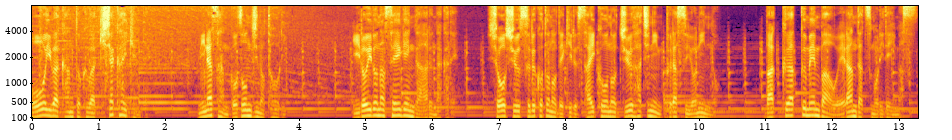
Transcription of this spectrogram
大岩監督は記者会見で皆さんご存知の通りいろいろな制限がある中で招集することのできる最高の18人プラス4人のバックアップメンバーを選んだつもりでいます。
